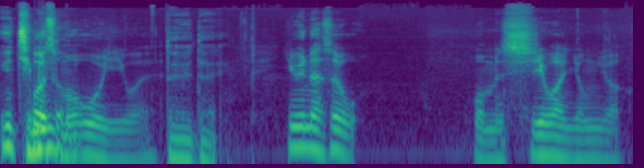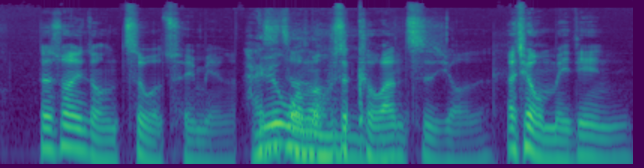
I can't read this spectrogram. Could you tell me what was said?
因为为什么误以为？对对，因为那是我们希望拥有，这算一种自我催眠啊。还是因为我们是渴望自由的，而且我们一定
